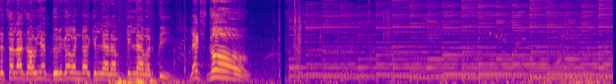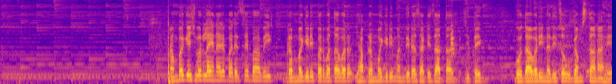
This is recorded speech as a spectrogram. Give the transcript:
तर चला जाऊया दुर्ग भंडार किल्ल्याला किल्ल्यावरती. लेट्स गो त्र्यंबकेश्वरला येणारे बरेचसे भाविक ब्रह्मगिरी पर्वतावर ह्या ब्रह्मगिरी मंदिरासाठी जातात जिथे गोदावरी नदीचं उगमस्थान आहे.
